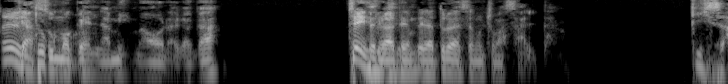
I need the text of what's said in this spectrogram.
Eh, que asumo que es la misma hora que acá, Sí, pero sí, la temperatura debe ser mucho más alta. Quizá.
